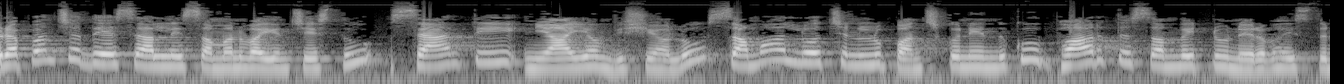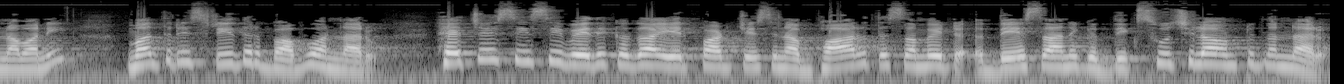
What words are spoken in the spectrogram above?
ప్రపంచ దేశాల్ని సమన్వయం చేస్తూ శాంతి న్యాయం విషయంలో సమాలోచనలు పంచుకునేందుకు భారత సమ్మిట్ను నిర్వహిస్తున్నామని మంత్రి శ్రీధర్ బాబు అన్నారు. హెచ్ఐసిసి వేదికగా ఏర్పాటు చేసిన భారత సమ్మిట్ దేశానికి దిక్సూచిలా ఉంటుందన్నారు.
